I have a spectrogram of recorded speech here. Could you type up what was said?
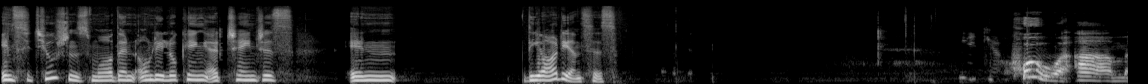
institutions more than only looking at changes in the audiences. Who? Um,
